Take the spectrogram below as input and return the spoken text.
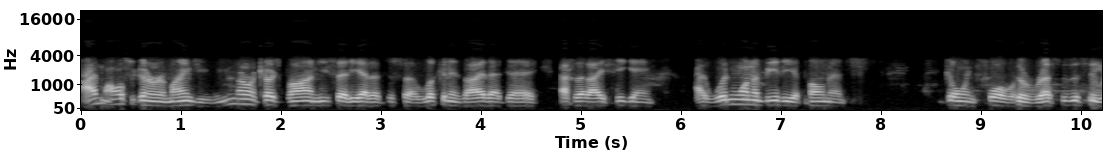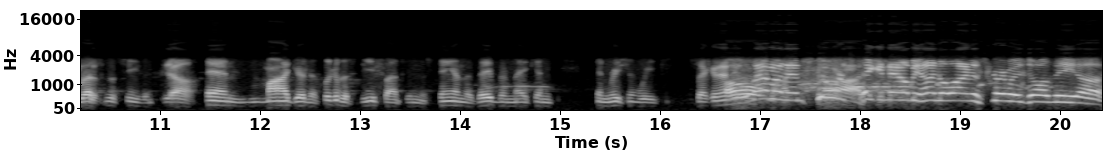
I'm also going to remind you. You remember Coach Braun? You said he had a, just a look in his eye that day after that IC game. I wouldn't want to be the opponents going forward The rest of the season. the rest of the season. yeah. And my goodness, look at this defense in the stand that they've been making in recent weeks. Second and Oh, 11, my and Stewart God. taken down behind the line of scrimmage on the uh,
